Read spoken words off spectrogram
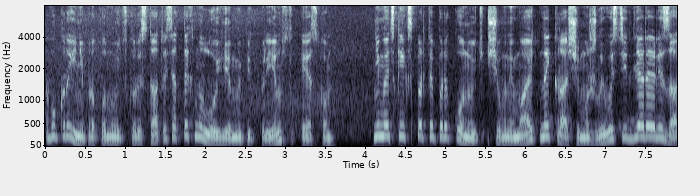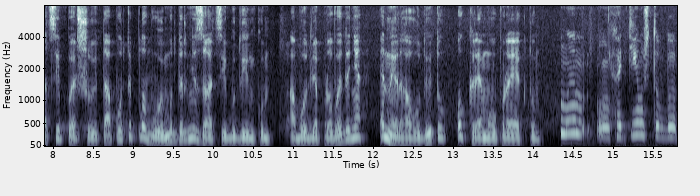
В Україні пропонують скористатися технологіями підприємств ЕСКО. Німецькі експерти переконують, що вони мають найкращі можливості для реалізації першого етапу теплової модернізації будинку або для проведення енергоаудиту окремого проєкту. Мы м, хотим, чтобы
